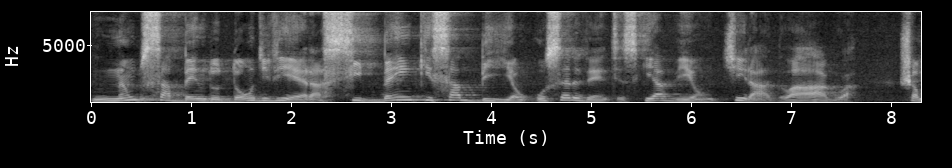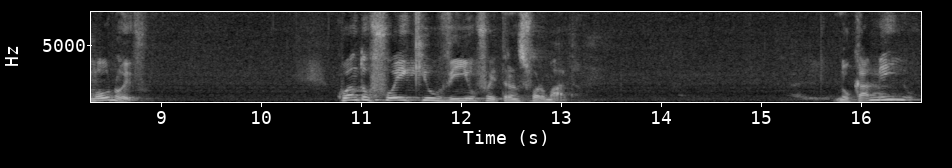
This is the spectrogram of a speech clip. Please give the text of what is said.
não sabendo de onde viera, se bem que sabiam os serventes que haviam tirado a água, chamou o noivo. Quando foi que o vinho foi transformado? No caminho.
